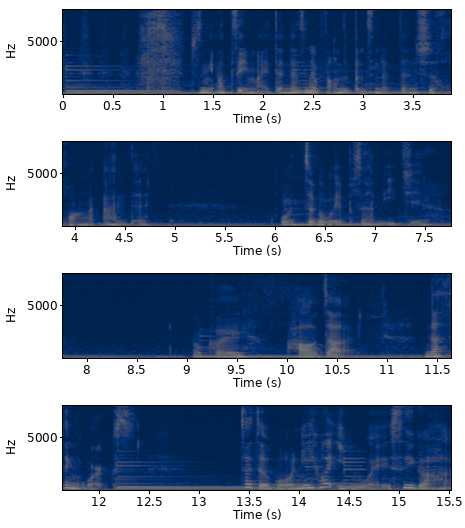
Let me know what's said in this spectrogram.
就是你要自己买灯，但是那个房子本身的灯是黄暗的，我这个我也不是很理解。OK，好，再来，Nothing works。在德国，你会以为是一个很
